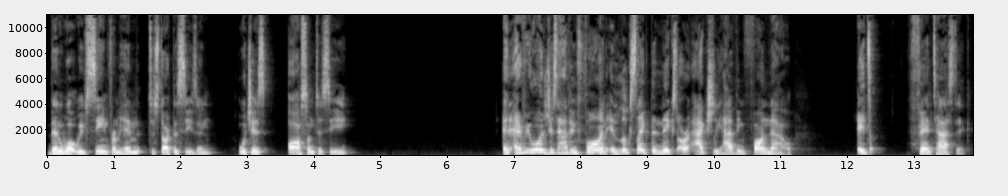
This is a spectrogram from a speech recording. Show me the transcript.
than what we've seen from him to start the season, which is awesome to see and everyone's just having fun. It looks like the Knicks are actually having fun now. It's fantastic.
